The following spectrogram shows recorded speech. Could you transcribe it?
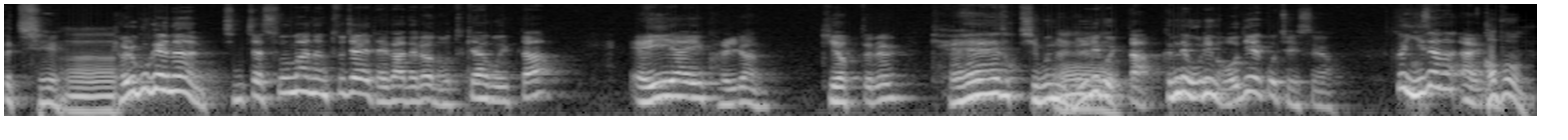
그치. 음, 결국에는 진짜 수많은 투자의 대가들은 어떻게 하고 있다? AI 관련 기업들을 계속 지분을 음. 늘리고 있다. 근데 우리는 어디에 꽂혀 있어요? 그 이상한 아니, 거품,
